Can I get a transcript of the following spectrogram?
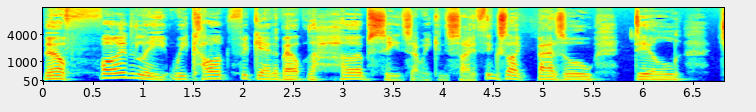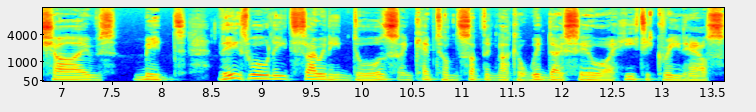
Now, finally, we can't forget about the herb seeds that we can sow. Things like basil, dill, chives, mint. These will need sowing indoors and kept on something like a windowsill or a heated greenhouse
